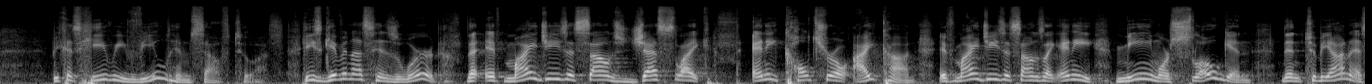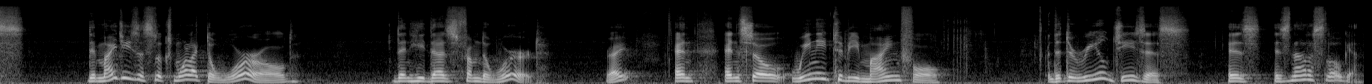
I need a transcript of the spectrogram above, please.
because he revealed himself to us. He's given us his word that if my Jesus sounds just like any cultural icon, if my Jesus sounds like any meme or slogan, then to be honest, then my Jesus looks more like the world than he does from the word, right? And and so we need to be mindful that the real Jesus is is not a slogan.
